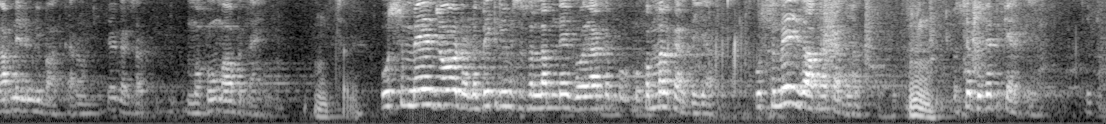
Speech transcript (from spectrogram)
अपने इल्म की बात कर रहा हूँ। ठीक है कर साहब मफहूम आप बताएँगे अच्छा। उसमें जो नबी करीम सल्लल्लाहु वसल्लम ने गोया के मुकम्मल कर दिया उसमें इजाफा करना हम्म। उससे बिदत कहते हैं। ठीक है?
